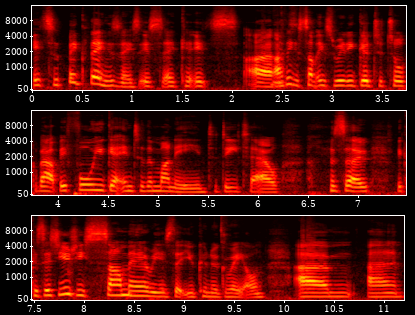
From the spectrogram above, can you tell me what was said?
it's a big thing, isn't it? It's it's, it's uh, I think it's something that's really good to talk about before you get into the money, into detail. so because there's usually some areas that you can agree on. Um, and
